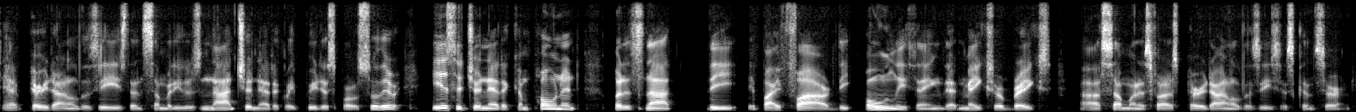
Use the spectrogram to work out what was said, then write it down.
to have periodontal disease than somebody who's not genetically predisposed. So there is a genetic component, but it's not the by far the only thing that makes or breaks uh, someone as far as periodontal disease is concerned.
